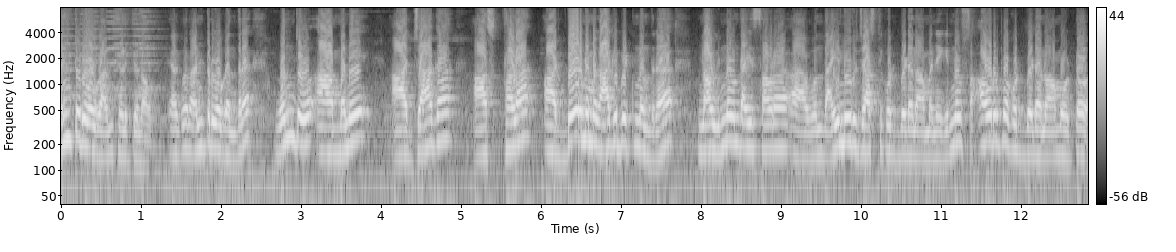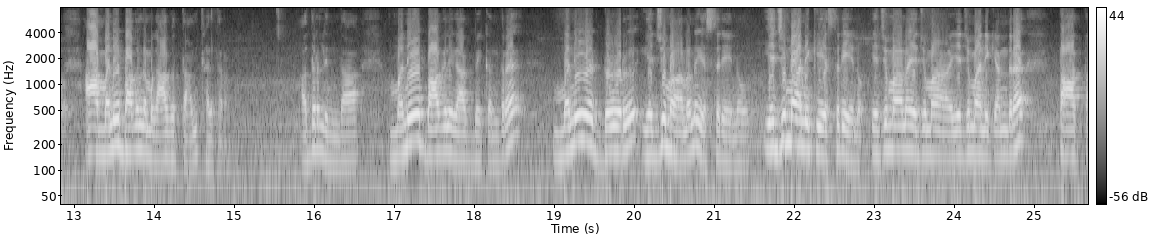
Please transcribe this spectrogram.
ಅಂಟು ರೋಗ ಅಂತ ಹೇಳ್ತೀವಿ ನಾವು. ಯಾಕಂದ್ರೆ ಅಂಟು ರೋಗ ಅಂದ್ರೆ ಒಂದು ಆ ಮನೆ, ಆ ಜಾಗ, ಆ ಸ್ಥಳ, ಆ ಡೋರ್ ನಮಗೆ ಆಗಿಬಿಟ್ನಂದ್ರೆ ನಾವು ಇನ್ನೊಂದು ಐದು ಸಾವಿರ ಒಂದು ಐನೂರು ಜಾಸ್ತಿ ಕೊಟ್ಬಿಡೋಣ ಆ ಮನೆಗೆ, ಇನ್ನೊಂದು ಸಾವಿರ ರೂಪಾಯಿ ಕೊಟ್ಬಿಡೋಣ ಅಮೌಂಟು ಆ ಮನೆ ಬಾಗಿಲು ನಮಗೆ ಆಗುತ್ತಾ ಅಂತ ಹೇಳ್ತಾರೆ. ಅದರಲ್ಲಿಂದ ಮನೆ ಬಾಗಿಲಿಗೆ ಆಗ್ಬೇಕಂದ್ರೆ ಮನೆಯ ಡೋರ್ ಯಜಮಾನನ ಹೆಸರೇನು? ಯಜಮಾನಿಕೆ ಹೆಸರೇನು? ಯಜಮಾನ, ಯಜಮಾ, ಯಜಮಾನಿಕೆ ಅಂದ್ರೆ ತಾತ,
